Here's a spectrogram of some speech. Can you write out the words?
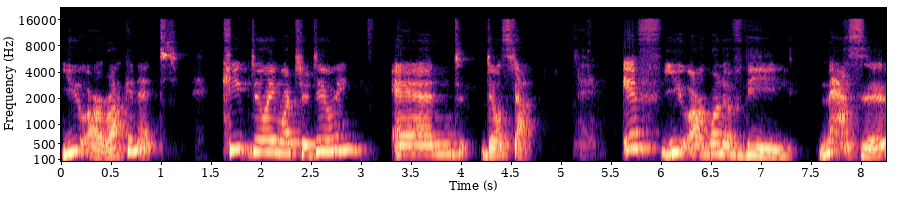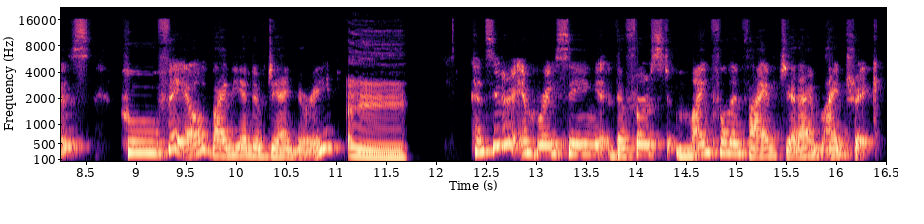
You are rocking it. Keep doing what you're doing and don't stop. If you are one of the masses who fail by the end of January, consider embracing the first Mindful in Five Jedi mind trick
